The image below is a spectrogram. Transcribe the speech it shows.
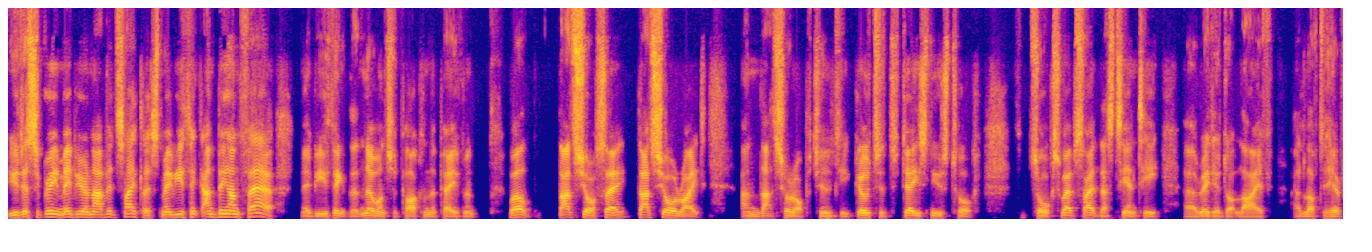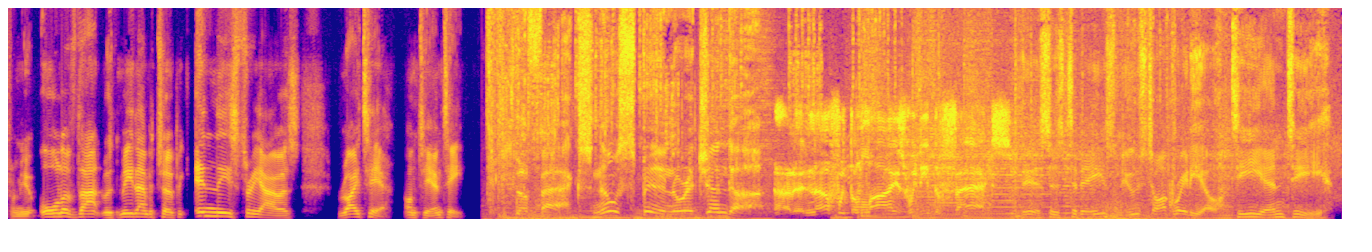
you disagree. Maybe you're an avid cyclist. Maybe you think I'm being unfair. Maybe you think that no one should park on the pavement. Well, that's your say. That's your right. And that's your opportunity. Go to today's News Talk Talks website. That's TNT uh, radio.live. I'd love to hear from you. All of that with me, Lembit Öpik, in these three hours right here on TNT. The facts, no spin or agenda. Not enough with the lies. We need the facts. This is today's News Talk Radio, TNT.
